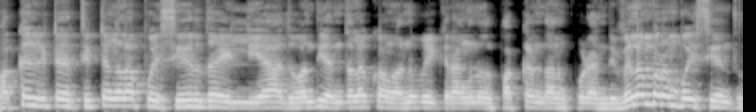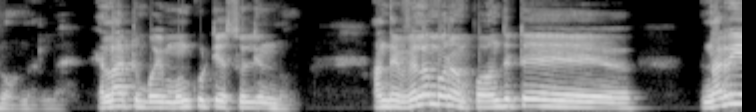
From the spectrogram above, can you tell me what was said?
மக்கள்கிட்ட திட்டங்களாக போய் சேருதா இல்லையா? அது வந்து எந்த அளவுக்கு அவங்க அனுபவிக்கிறாங்கன்னு ஒரு பக்கம் இருந்தாலும் கூட அந்த விளம்பரம் போய் சேர்ந்துடும் இல்லை எல்லாத்தையும் போய் முன்கூட்டியே சொல்லிடணும். அந்த விளம்பரம் இப்போ வந்துட்டு நிறைய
